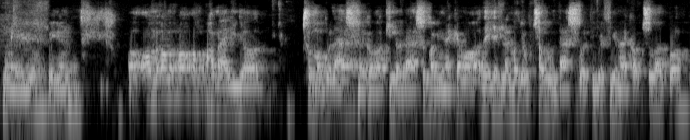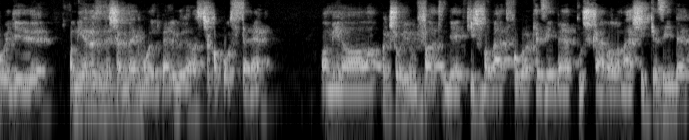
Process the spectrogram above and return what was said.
Nagyon jó, igen. A, a, a, a, ha már így a csomagolás, meg a kiadások, ami nekem az egyetlen nagyobb csalódás volt így a filmmel kapcsolatban, hogy ami előzetesen megvolt belőle, az csak a posztere, amin a, a Fat ugye egy kis babát fog a kezébe, puskával a másik kezébe,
